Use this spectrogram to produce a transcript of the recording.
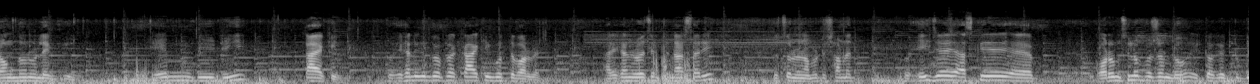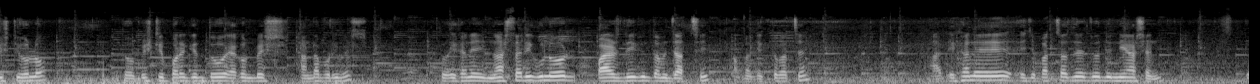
Rongdhonu lake view M B D kayaking. তো এখানে কিন্তু আপনারা কায়াকিং করতে পারবেন। আর এখানে রয়েছে একটি নার্সারি। তো চলুন, আমরা একটু সামনে তো এই যে আজকে গরম ছিল প্রচণ্ড, একটু আগে একটু বৃষ্টি হলো। তো বৃষ্টির পরে কিন্তু এখন বেশ ঠান্ডা পরিবেশ। তো এখানে এই নার্সারিগুলোর পাশ দিয়ে কিন্তু আমি যাচ্ছি। আপনারা দেখতে পাচ্ছেন। আর এখানে এই যে বাচ্চাদের যদি নিয়ে আসেন তো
